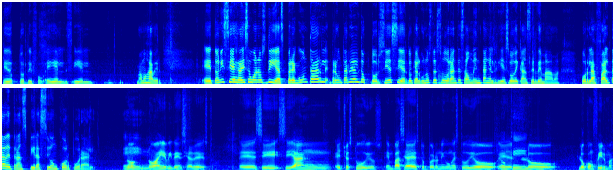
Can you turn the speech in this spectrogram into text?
el, doctor Difo, y el, y el Vamos a ver. Eh, Tony Sierra dice, buenos días, preguntarle, preguntarle al doctor si es cierto que algunos desodorantes aumentan el riesgo de cáncer de mama por la falta de transpiración corporal. No, eh, no hay evidencia de esto. Eh, sí, sí han hecho estudios en base a esto, pero ningún estudio lo, lo confirma.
